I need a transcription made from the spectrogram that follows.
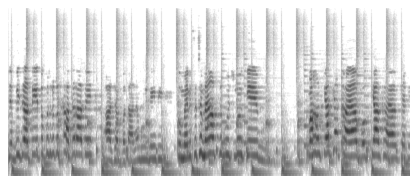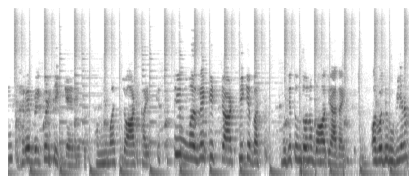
जब भी जाते हैं तो कुछ ना कुछ खाकर आते हैं। आज आप बताना भूल गई थी। तो मैंने सोचा मैं आपसे पूछ लूँ कि वहाँ क्या क्या खाया, वो क्या खाया, क्या नहीं अरे, बिल्कुल ठीक कह रही हो हमने वहाँ चाट खाई। इतनी मज़े की चाट थी कि बस, मुझे तुम दोनों बहुत याद आई। और वो जो रूबी है ना,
